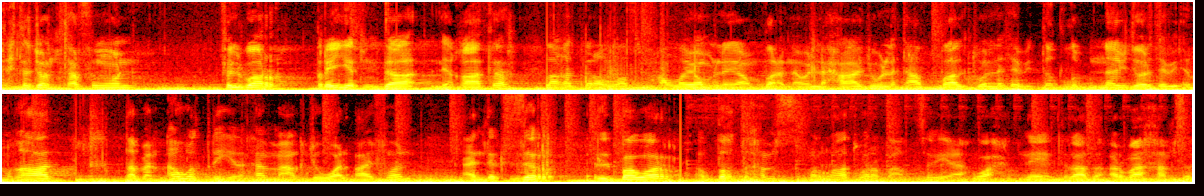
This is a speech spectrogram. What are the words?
تحتاجون تعرفون في البر طريقة نداء الإغاثة لا قدر الله سبحان الله يوم من الأيام ضعنا ولا حاجة ولا تعطلت ولا تبي تطلب نجدة ولا تبي إنقاذ طبعا أول طريقة كان معك جوال آيفون. عندك زر الباور الضغط خمس مرات ورا بعض. سريعة واحد اثنين ثلاثة أربعة خمسة.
